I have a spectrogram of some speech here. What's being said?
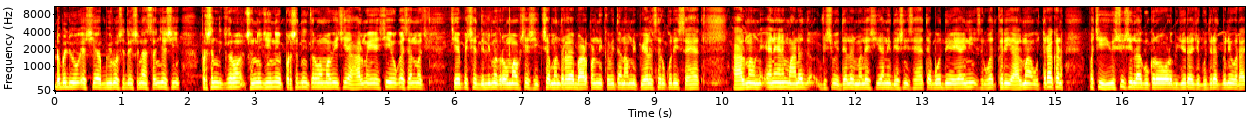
W Asia bureau સદસ્યના સંજયસિંહ પસંદગી કરવા સંજયજીની પસંદગી કરવામાં આવી છે. હાલમાં એશિયા યોગાસનમાં ચેપ છે. દિલ્હીમાં કરવામાં આવશે. શિક્ષા મંત્રાલય બાળપણની કવિતા નામની પહેલ શરૂ કરી સહાયત હાલમાં એન માનદ વિશ્વવિદ્યાલય મલેશિયાની દેશની સહાયતા બૌદ્ધ એઆઈની શરૂઆત કરી. હાલમાં ઉત્તરાખંડ પછી યુસીસી લાગુ કરવાવાળો બીજું રાજ્ય ગુજરાત બન્યું.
